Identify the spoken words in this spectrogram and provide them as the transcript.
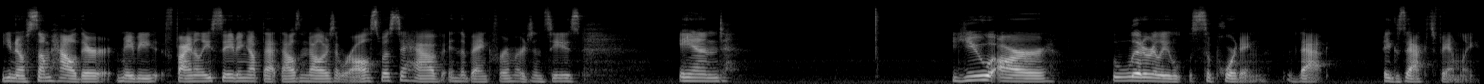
you know somehow they're maybe finally saving up that thousand dollars that we're all supposed to have in the bank for emergencies. And you are literally supporting that exact family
